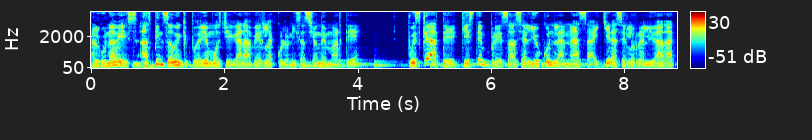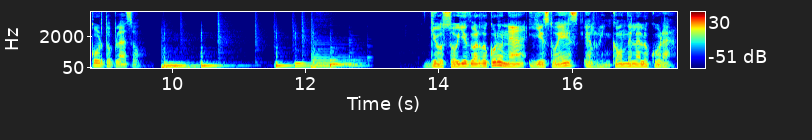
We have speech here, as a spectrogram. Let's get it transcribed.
¿Alguna vez has pensado en que podríamos llegar a ver la colonización de Marte? Pues quédate, que esta empresa se alió con la NASA y quiere hacerlo realidad a corto plazo. Yo soy Eduardo Corona y esto es El Rincón de la Locura.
